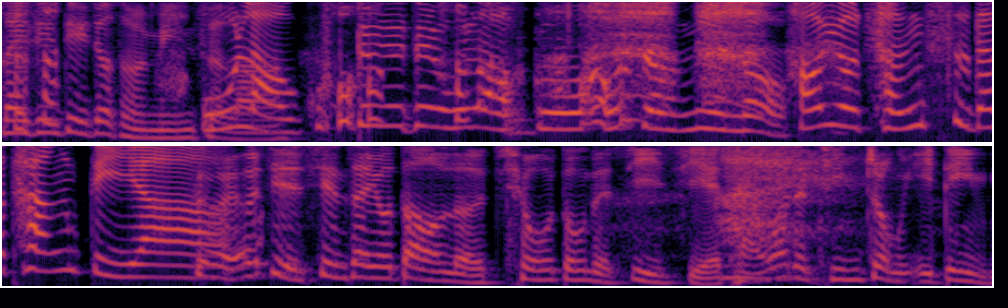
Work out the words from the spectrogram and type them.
那一间店叫什么名字啦？吴老锅对对对，吴老锅，好想念哦。好有层次的汤底啊！对，而且现在又到了秋冬的季节，台湾的听众一定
